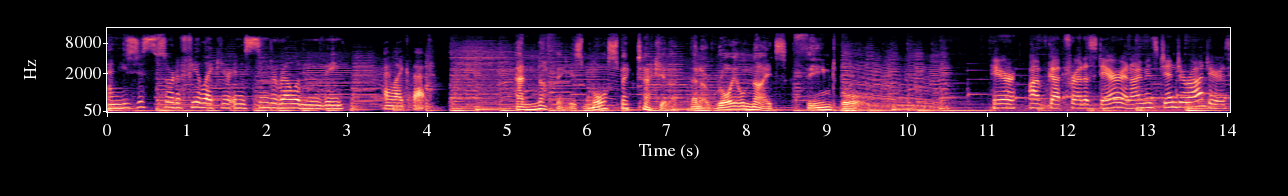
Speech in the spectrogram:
and you just sort of feel like you're in a Cinderella movie. I like that. And nothing is more spectacular than a Royal Knights themed ball. Here, I've got Fred Astaire and I'm his Ginger Rogers.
